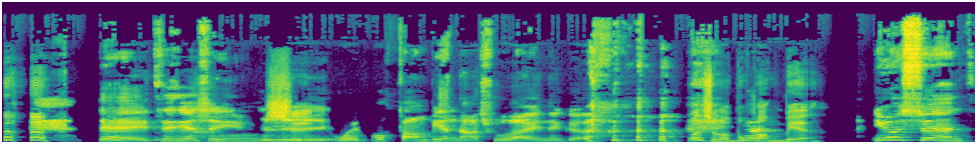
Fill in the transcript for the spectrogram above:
对这件事情，就是我也不方便拿出来那个。为什么不方便？因为虽然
